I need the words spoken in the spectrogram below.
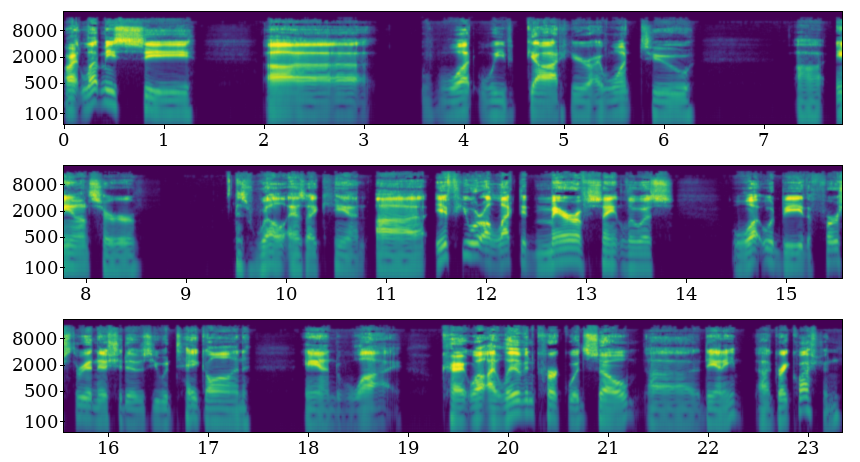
All right, let me see uh, what we've got here. I want to uh, answer as well as I can. Uh, if you were elected mayor of St. Louis, what would be the first three initiatives you would take on and why? Okay, well, I live in Kirkwood, so uh, Danny, uh, great question.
